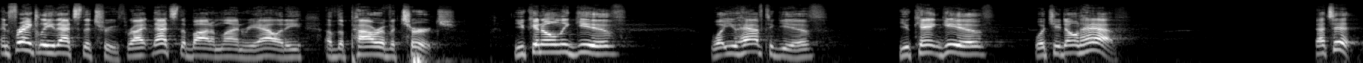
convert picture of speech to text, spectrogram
And frankly, that's the truth, right? That's the bottom line reality of the power of a church. You can only give what you have to give, you can't give what you don't have. That's it.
